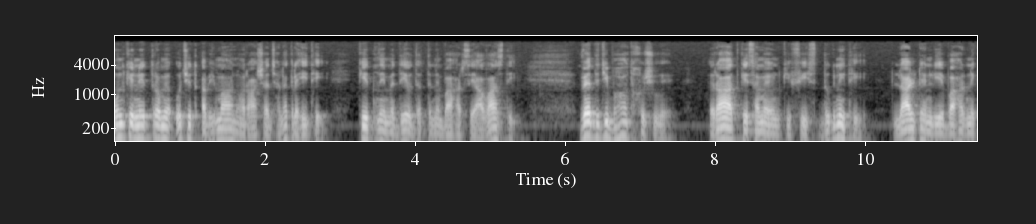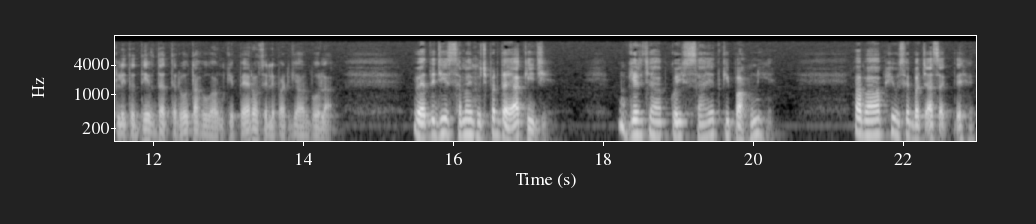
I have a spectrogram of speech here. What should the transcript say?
उनके नेत्रों में उचित अभिमान और आशा झलक रही थी कि इतने में देवदत्त ने बाहर से आवाज़ दी। वैद्य जी बहुत खुश हुए। रात के समय उनकी फ़ीस दुगनी थी। लालटेन लिए बाहर निकले तो देवदत्त रोता हुआ उनके पैरों से लिपट गया और बोला वैद्य जी इस समय मुझ पर दया कीजिए। गिरजा आप कोई शायद की पाहुनी है। अब आप ही उसे बचा सकते हैं।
